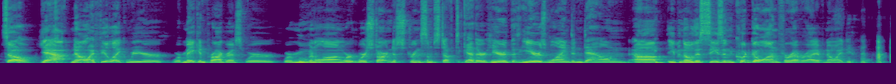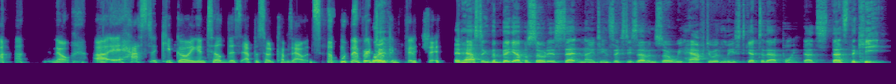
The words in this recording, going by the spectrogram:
so yeah, no, I feel like we're we're making progress. We're we're moving along. We're we're starting to string some stuff together here. The year's winding down. Um, even though this season could go on forever, I have no idea. no, uh, it has to keep going until this episode comes out. So whenever Joe can finish it. It has to. The big episode is set in 1967, so we have to at least get to that point. That's that's the key.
